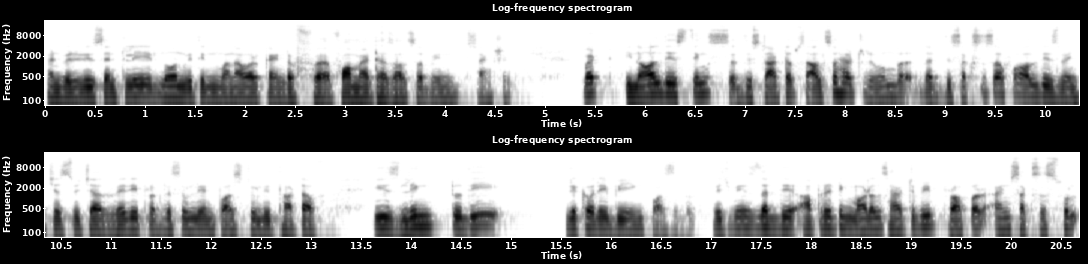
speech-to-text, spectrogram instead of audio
and very recently loan within one hour kind of uh, format has also been sanctioned. But in all these things, the startups also have to remember that the success of all these ventures which are very progressively and positively thought of is linked to the recovery being possible, which means that the operating models have to be proper and successful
